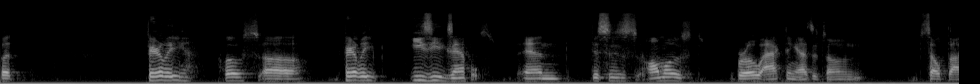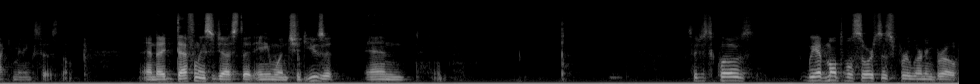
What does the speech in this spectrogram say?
But fairly close, uh, fairly easy examples. And this is almost Bro acting as its own self-documenting system. And I definitely suggest that anyone should use it. And so just to close, we have multiple sources for learning Bro.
